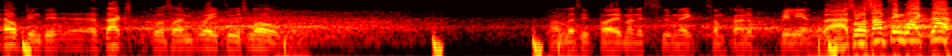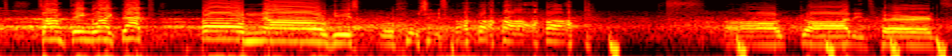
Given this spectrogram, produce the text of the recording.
help in the uh, attacks because I'm way too slow. Unless if I manage to make some kind of brilliant pass or something like that! Something like that! Oh no! he's screwed it! Oh god, it hurts!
